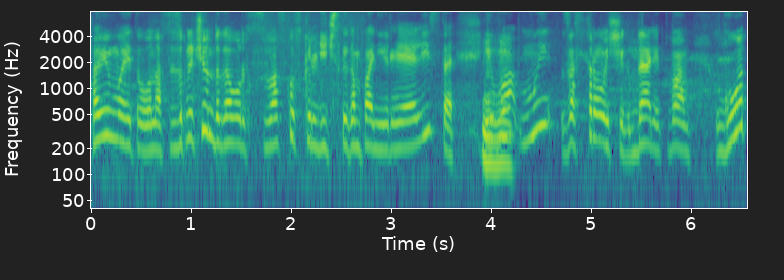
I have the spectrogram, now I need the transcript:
Помимо этого, у нас заключен договор с московской юридической компанией «Реалиста». И Мгм. ва- мы, застройщик, дарит вам год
